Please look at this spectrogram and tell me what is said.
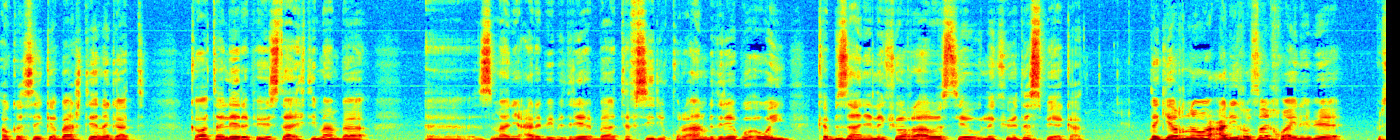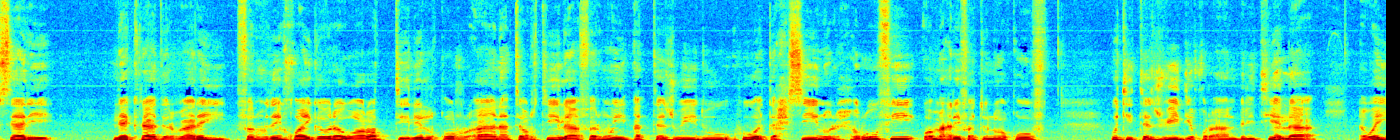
ئەو کەسێک کە باش تێنەگات کەواتە لێرە پێویستە احتیمان بە زمانی عربی بدرێ بە تەفسیری قورآن بدرێ بۆ ئەوەی کە بزانێت لەکوێ ڕائوەستێ و لەکوێ دەست پێکات دەگەڕنەوە علی ڕزای خوای لێبێ پرسیاری لێکرا دەربارەی فرمودەی خی گەورە وەڕەتی للقورآن تەرتیلا فەرمووی التەجوید هو تحسين الحروف ومعرفة الوقوف. وتی تەجویدی قورآن بریتە لە ئەوەی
